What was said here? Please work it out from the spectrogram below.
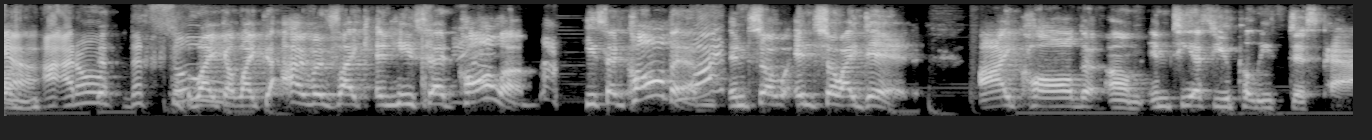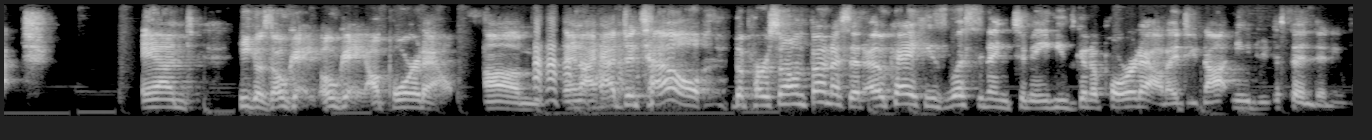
yeah, I, I don't. That's so like like I was like, and he said, call them. He said, call them. What? And so and so I did. I called um, MTSU police dispatch, and he goes, "Okay, okay, I'll pour it out." Um, and I had to tell the person on the phone. I said, "Okay, he's listening to me. He's going to pour it out. I do not need you to send anyone."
